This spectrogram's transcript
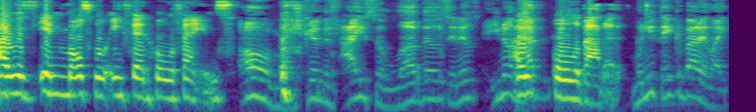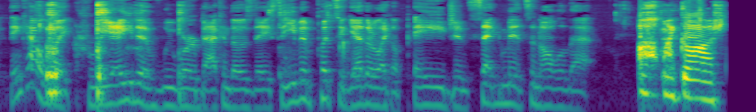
I was in multiple e-fed Hall of Fames. Oh my goodness, I used to love those, and it was you know I was that all about it. when you think about it, like think how like creative we were back in those days to even put together like a page and segments and all of that. Oh my gosh.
